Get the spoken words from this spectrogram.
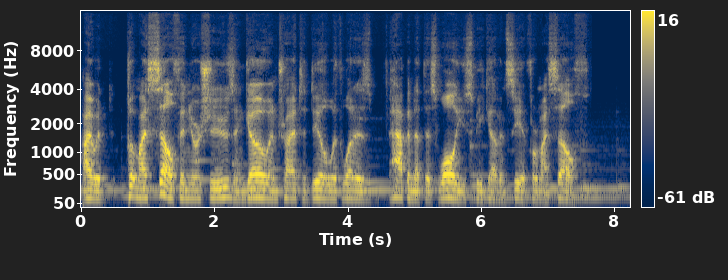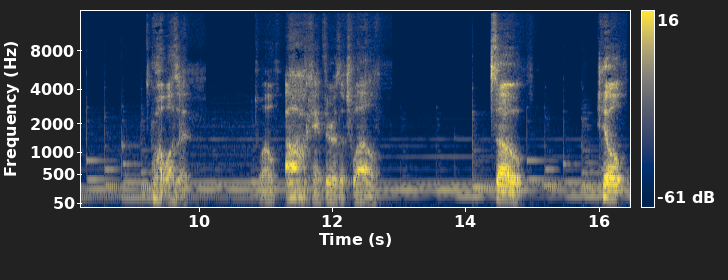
I would put myself in your shoes and go and try to deal with what has happened at this wall you speak of and see it for myself. What was it? 12. Oh, came through as a 12. So he'll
